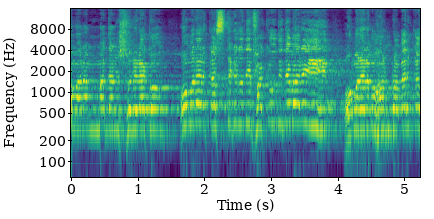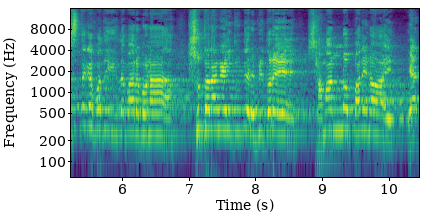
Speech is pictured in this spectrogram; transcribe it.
আমার আম্মা, জান, শুনে রাখো। ওমরের কাছ থেকে যদি ফাঁকিও দিতে পারি, ওমরের মহান রবের কাছ থেকে ফাঁকি দিতে পারব না। সুতরাং এই দুধের ভিতরে সামান্য পানি নয়, এক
